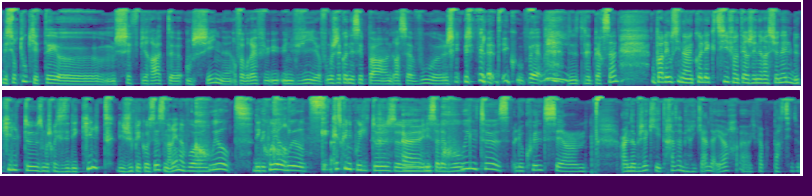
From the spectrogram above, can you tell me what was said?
mais surtout qui était euh, chef pirate en Chine. Enfin bref, une vie. Enfin, moi, je ne la connaissais pas, hein, grâce à vous, euh, j'ai fait la découverte oui. de cette personne. Vous parlez aussi d'un collectif intergénérationnel de quilteuses. Moi, je crois que c'était des quilts, les jupes écossaises, ça n'a rien à voir. Quilt. Des, des quilts. Qu'est-ce qu'une quilteuse, euh, Mélissa Lavo Le quilt, c'est un, objet qui est très américain d'ailleurs, euh, qui fait partie de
